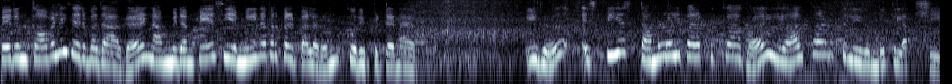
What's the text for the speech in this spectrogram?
பெரும் கவலை தருவதாக நம்மிடம் பேசிய மீனவர்கள் பலரும் குறிப்பிட்டனர். இது எஸ்பிஎஸ் தமிழ் ஒளிபரப்புக்காக யாழ்ப்பாணத்தில் இருந்து திலக்ஷி.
